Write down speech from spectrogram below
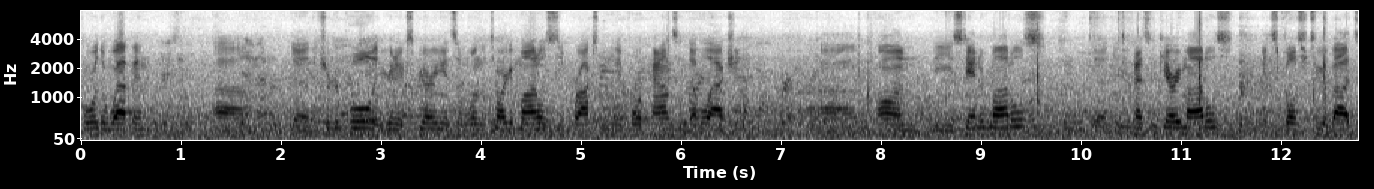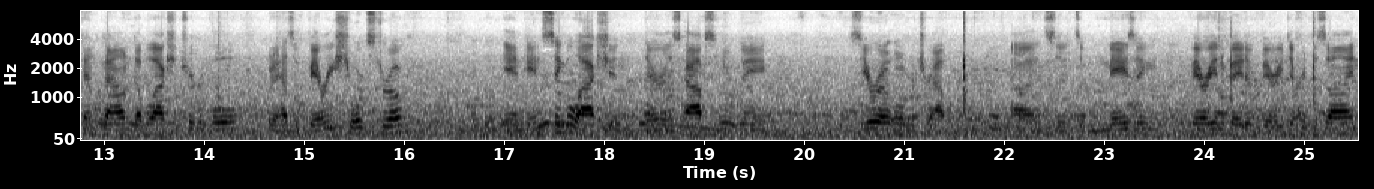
for the weapon. Um, the, the, trigger pull that you're going to experience on one of the target models is approximately four pounds in double action. Um, on the standard models, the, the, defensive carry models, it's closer to about a 10 pound double action trigger pull, but it has a very short stroke. And in single action, there is absolutely zero over travel. Uh, it's, it's amazing, very innovative, very different design.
